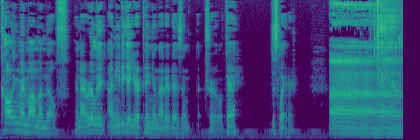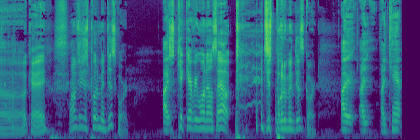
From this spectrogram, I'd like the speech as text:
calling my mom a milf, and I really I need to get your opinion that it isn't true. Okay, just later. Uh, okay. Why don't you just put them in Discord? I Just kick everyone else out. just put them in Discord. I I I can't.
